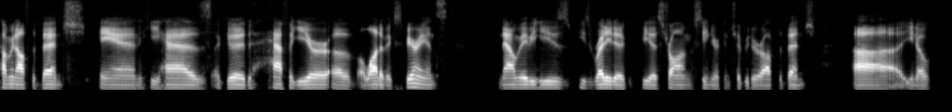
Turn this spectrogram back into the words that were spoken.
coming off the bench and he has a good half a year of a lot of experience. Now maybe he's he's ready to be a strong senior contributor off the bench. Uh, you know,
